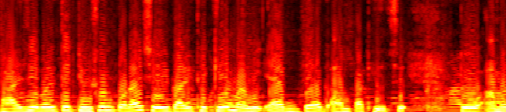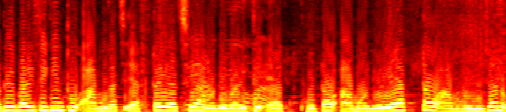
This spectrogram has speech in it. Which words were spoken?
ভাই যে বাড়িতে টিউশন পড়ায়, সেই বাড়ি থেকে মামি এক ব্যাগ আম পাঠিয়েছে। তো আমাদের বাড়িতে কিন্তু আম গাছ একটাই আছে, আমাদের বাড়িতে এক ফোঁটাও আম হয়নি মানে একটাও আম হয়নি, জানো?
